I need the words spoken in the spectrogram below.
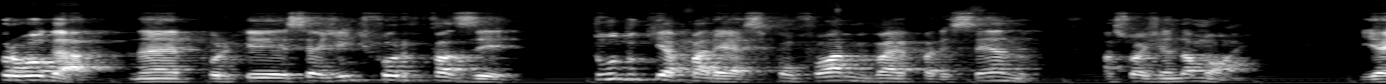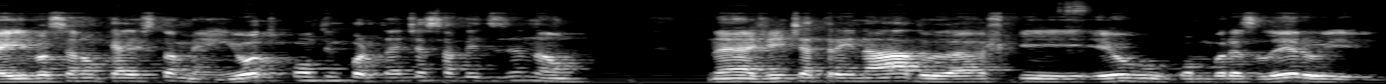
prorrogar, né? Porque se a gente for fazer tudo que aparece, conforme vai aparecendo, a sua agenda morre. E aí você não quer isso também. E outro ponto importante é saber dizer não. Né? A gente é treinado, acho que eu, como brasileiro e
